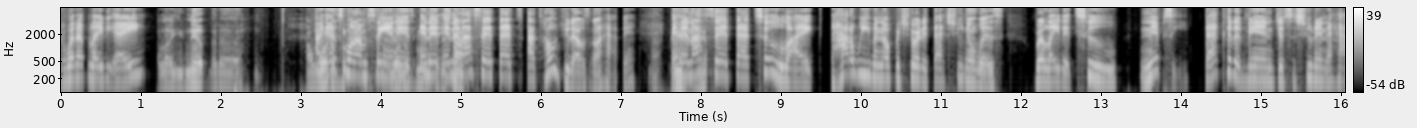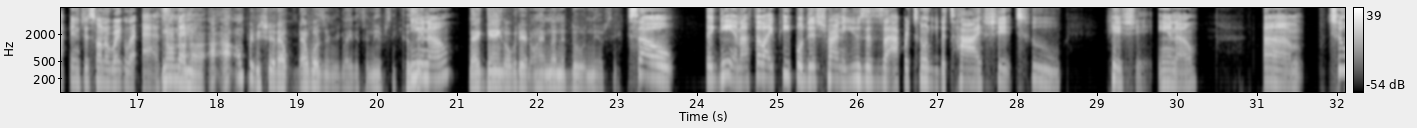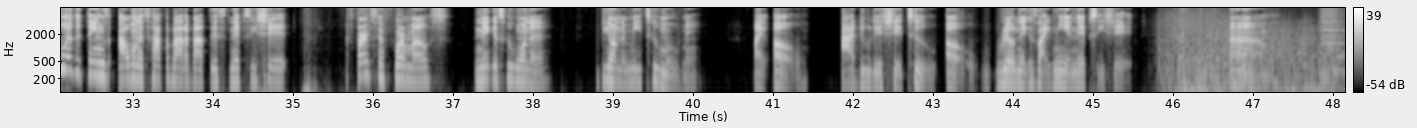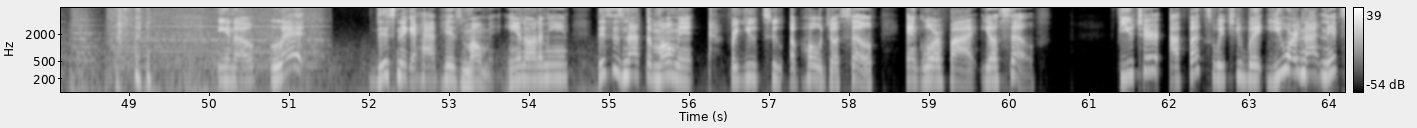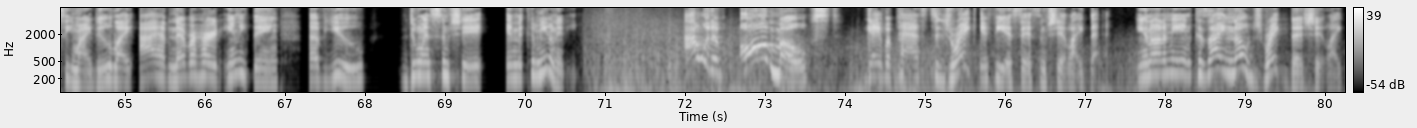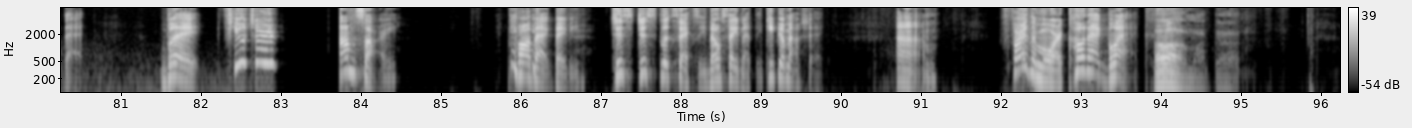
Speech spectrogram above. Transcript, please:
What up, Lady A? I love you, Nip, but uh, I wore guess bl- what I'm saying is, blue, and then, and then hot. I said that I told you that was going to happen, and damn, then I said that too. Like, how do we even know for sure that that shooting was related to Nipsey? That could have been just a shooting that happened just on a regular ass. No, no, day. no. I, I- I'm pretty sure that that wasn't related to Nipsey because You know, that gang over there don't have nothing to do with Nipsey. So again, I feel like people just trying to use this as an opportunity to tie shit to his shit, you know? Um, two other things I want to talk about about this Nipsey shit. First and foremost, niggas who want to be on the Me Too movement. Like, oh, I do this shit too. Oh, real niggas like me and Nipsey shit. Um, you know, let this nigga have his moment. You know what I mean? This is not the moment for you to uphold yourself and glorify yourself. Future, I fucks with you, but you are not Nipsey, my dude. Like, I have never heard anything of you doing some shit in the community. I would have almost gave a pass to Drake if he had said some shit like that. You know what I mean? Because I know Drake does shit like that. But Future, I'm sorry. Fall back, baby. Just just look sexy. Don't say nothing. Keep your mouth shut. Um. Furthermore, Kodak Black, Oh my god.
